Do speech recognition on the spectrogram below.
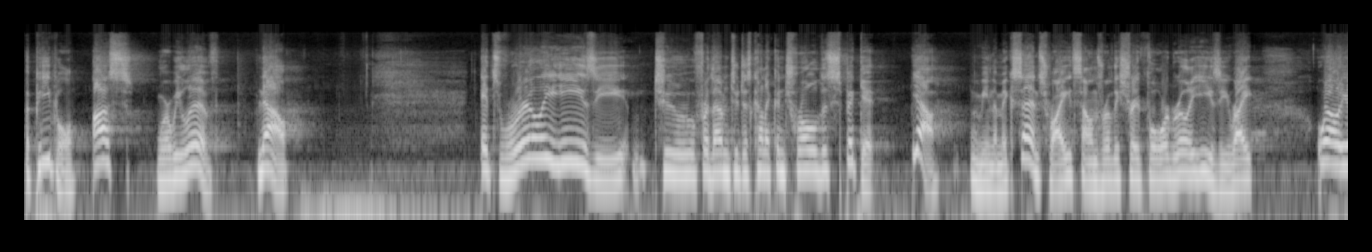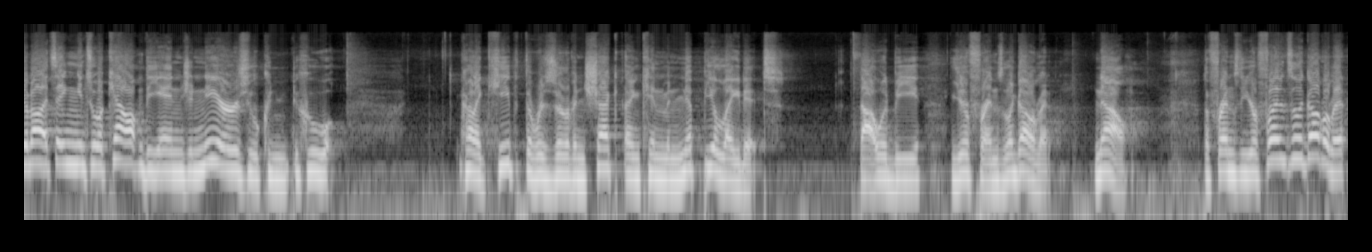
the people, us, where we live. Now, it's really easy to for them to just kind of control the spigot. Yeah, I mean that makes sense, right? Sounds really straightforward, really easy, right? Well, you're not taking into account the engineers who can who kind of keep the reserve in check and can manipulate it. That would be your friends in the government. Now, the friends your friends in the government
